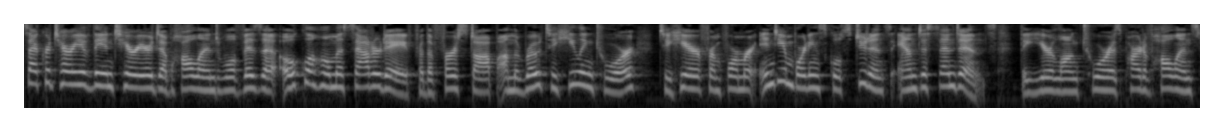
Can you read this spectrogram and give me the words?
Secretary of the Interior Deb Haaland will visit Oklahoma Saturday for the first stop on the Road to Healing tour to hear from former Indian boarding school students and descendants. The year long tour is part of Haaland's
